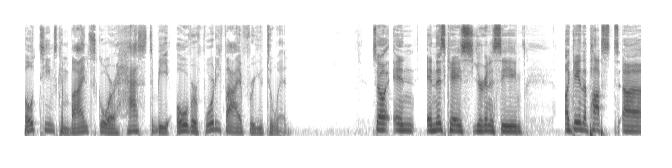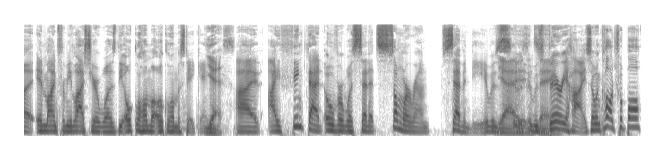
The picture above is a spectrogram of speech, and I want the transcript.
both teams combined score has to be over 45 for you to win. So in in this case, you're going to see a game that pops uh, in mind for me last year was the Oklahoma Oklahoma State game. Yes. I I think that over was set at somewhere around 70. It was Yeah, it was it, was very high. So in college football,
